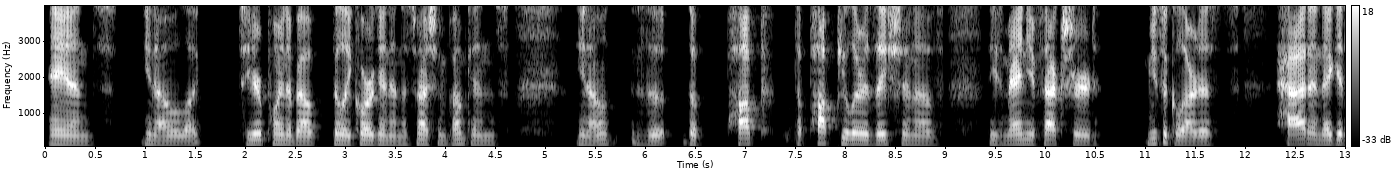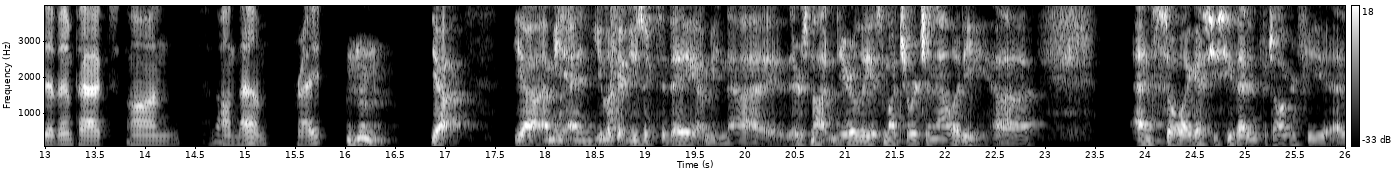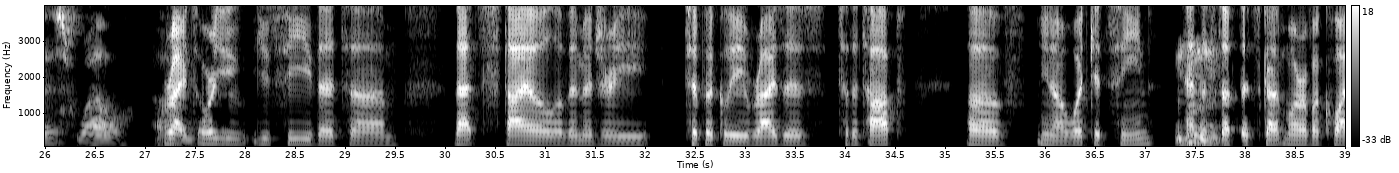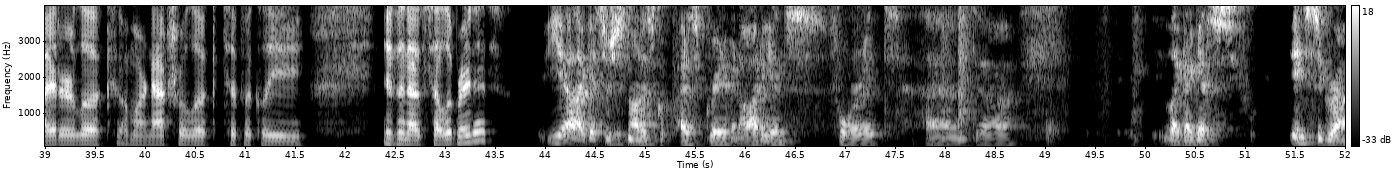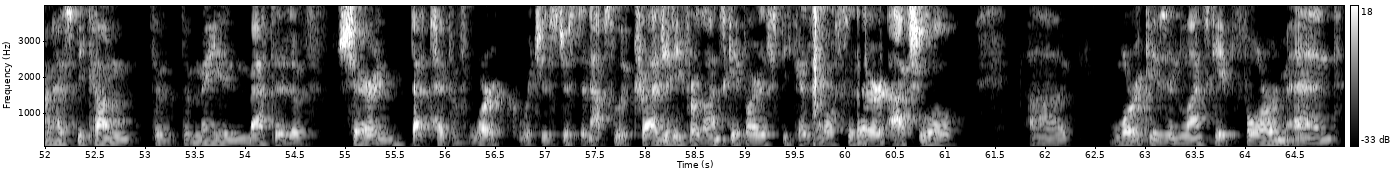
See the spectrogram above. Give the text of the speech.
And you know, like to your point about Billy Corgan and the Smashing Pumpkins, you know, the the pop the popularization of these manufactured musical artists had a negative impact on on them, right? Mm-hmm. Yeah, yeah, I mean, and you look at music today. I mean, uh, there's not nearly as much originality, uh, and so I guess you see that in photography as well. Um, right, or you you see that um, that style of imagery typically rises to the top of you know what gets seen, mm-hmm. and the mm-hmm. stuff that's got more of a quieter look, a more natural look, typically isn't as celebrated. Yeah, I guess there's just not as as great of an audience for it, and uh, like I guess Instagram has become the the main method of sharing that type of work, which is just an absolute tragedy for landscape artists because most of their actual uh, work is in landscape form, and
